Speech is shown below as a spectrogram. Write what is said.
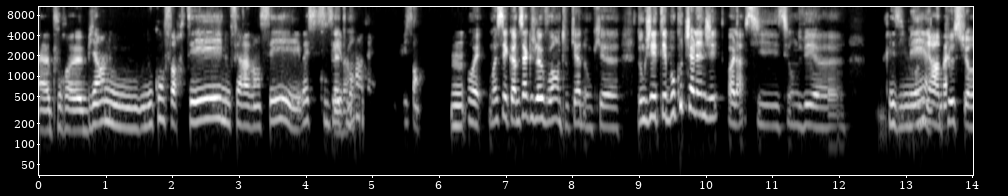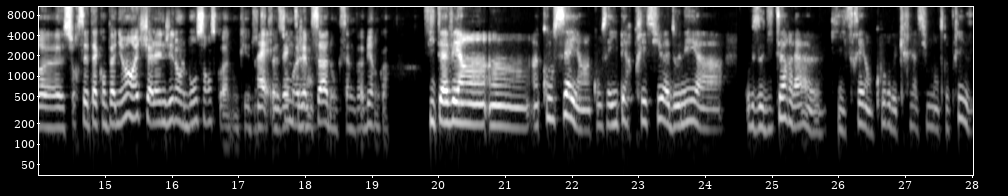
Euh, pour euh, bien nous, nous, conforter, nous faire avancer. Et ouais, c'est complètement puissant. Mmh. Ouais, moi c'est comme ça que je le vois en tout cas. Donc, euh, donc j'ai été beaucoup challengée. Voilà, si, si on devait résumer revenir un peu sur sur cet accompagnement, ouais, challenger dans le bon sens quoi. Donc de toute façon, moi j'aime ça, donc ça me va bien quoi. Si tu avais un, un, un, conseil, un conseil hyper précieux à donner à, aux auditeurs là qui seraient en cours de création d'entreprise,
